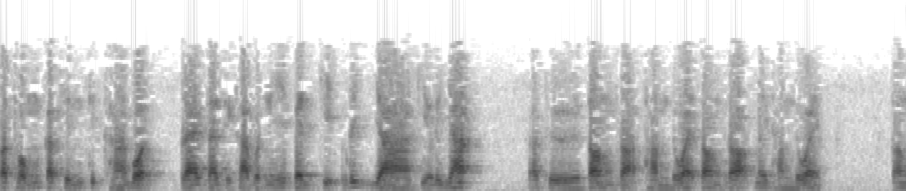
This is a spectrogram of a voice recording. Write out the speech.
ปฐมกถินสิกขาบท แปลแต่สิกขาบทนี้เป็นกิริยากิริยะ ก็คือต้องเพราะทำด้วยต้องเพราะไม่ทำด้วย ต้อง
